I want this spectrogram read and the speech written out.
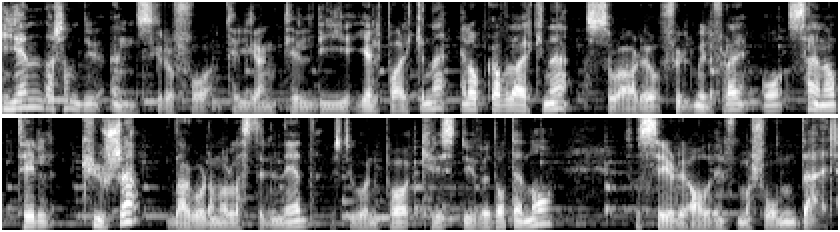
Igjen, dersom du ønsker å få tilgang til de hjelpearkene eller oppgavearkene, så er det jo fullt mulig for deg å signe opp til kurset. Da går det an å laste det ned. Hvis du går inn på chrisduve.no, så ser du all informasjonen der.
